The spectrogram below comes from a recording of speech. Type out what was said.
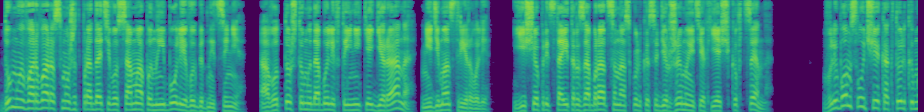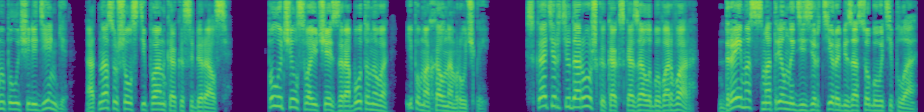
Думаю, Варвара сможет продать его сама по наиболее выгодной цене. А вот то, что мы добыли в тайнике Герана, не демонстрировали. Еще предстоит разобраться, насколько содержимое тех ящиков ценно. В любом случае, как только мы получили деньги, от нас ушел Степан, как и собирался. Получил свою часть заработанного и помахал нам ручкой. С катертью дорожка, как сказала бы Варвара. Дреймос смотрел на дезертира без особого тепла,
